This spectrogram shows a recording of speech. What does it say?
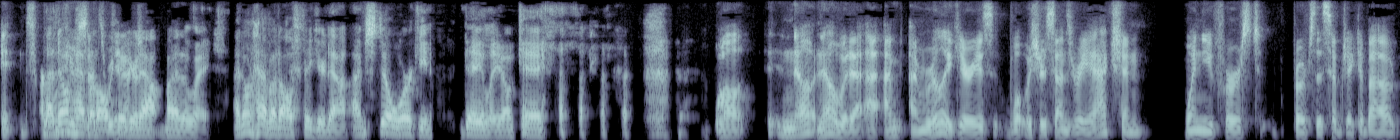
It, and I don't have it all reaction? figured out, by the way. I don't have it all figured out. I'm still working daily. Okay. well, no, no, but I, I'm I'm really curious. What was your son's reaction when you first broached the subject about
